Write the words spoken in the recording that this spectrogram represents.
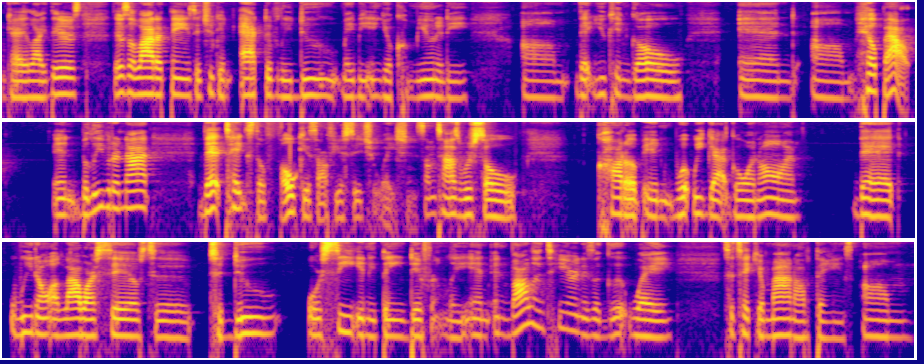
Okay, like there's there's a lot of things that you can actively do maybe in your community um, that you can go and um, help out. And believe it or not, that takes the focus off your situation. Sometimes we're so caught up in what we got going on that we don't allow ourselves to to do or see anything differently. And and volunteering is a good way to take your mind off things. Um,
